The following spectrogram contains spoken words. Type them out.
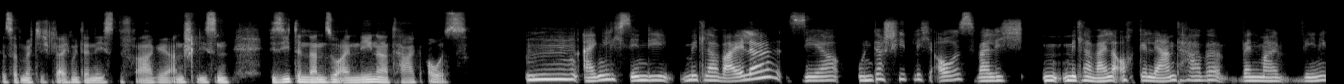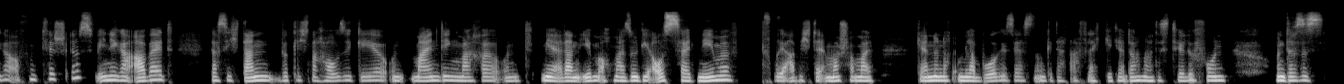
Deshalb möchte ich gleich mit der nächsten Frage anschließen. Wie sieht denn dann so ein Nena-Tag aus? Mm, eigentlich sehen die mittlerweile sehr unterschiedlich aus, weil ich mittlerweile auch gelernt habe, wenn mal weniger auf dem Tisch ist, weniger Arbeit, dass ich dann wirklich nach Hause gehe und mein Ding mache und mir dann eben auch mal so die Auszeit nehme. Früher habe ich da immer schon mal gerne noch im Labor gesessen und gedacht, ach, vielleicht geht ja doch noch das Telefon. Und das ist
